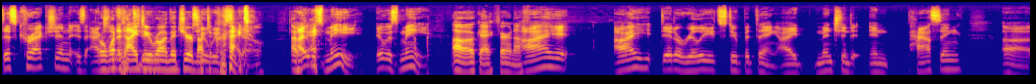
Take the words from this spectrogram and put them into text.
This correction is actually. Or what did I do wrong that you're about to correct? ago. I, it was me. It was me. Oh, okay. Fair enough. I I did a really stupid thing. I mentioned in passing uh,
